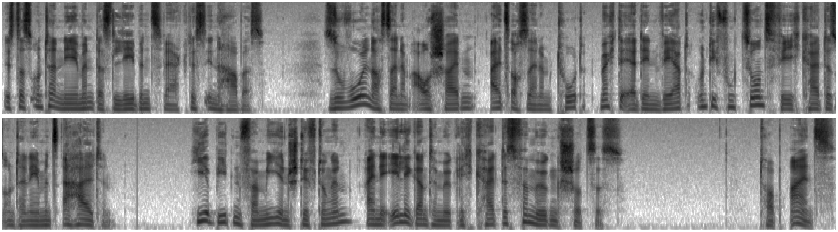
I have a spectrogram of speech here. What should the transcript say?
ist das Unternehmen das Lebenswerk des Inhabers. Sowohl nach seinem Ausscheiden als auch seinem Tod möchte er den Wert und die Funktionsfähigkeit des Unternehmens erhalten. Hier bieten Familienstiftungen eine elegante Möglichkeit des Vermögensschutzes. Top 1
